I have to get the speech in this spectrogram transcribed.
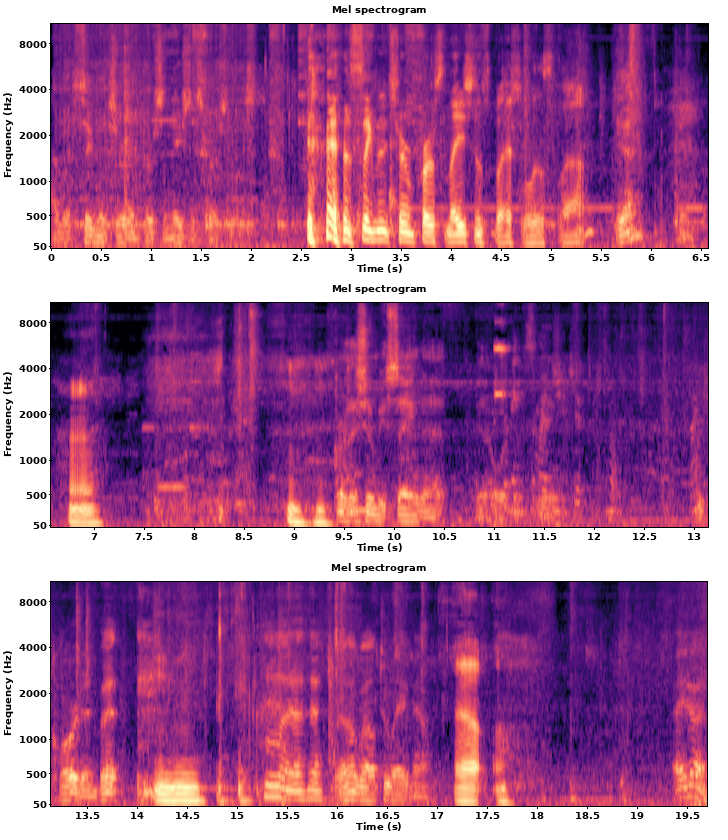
I'm a signature impersonation specialist. A signature impersonation specialist. Huh? Yeah? Huh. Of course, I shouldn't be saying that, you know, when it's being recorded, but, hmm Hmm, uh, oh, well, too late now. Yeah. How you doing?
